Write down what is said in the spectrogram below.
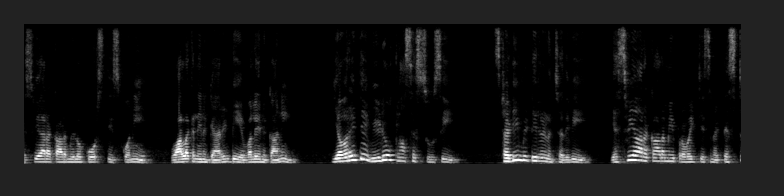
ఎస్విఆర్ అకాడమీలో కోర్స్ తీసుకొని వాళ్ళకి నేను గ్యారంటీ ఇవ్వలేను కానీ ఎవరైతే వీడియో క్లాసెస్ చూసి స్టడీ మెటీరియల్ని చదివి ఎస్విఆర్ అకాడమీ ప్రొవైడ్ చేసిన టెస్ట్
